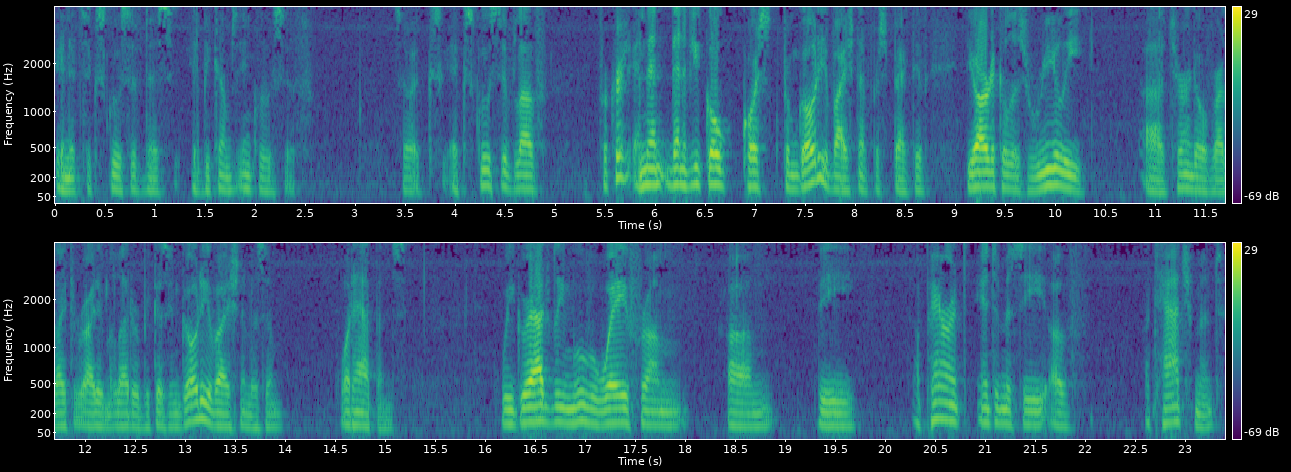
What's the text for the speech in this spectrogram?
in its exclusiveness, it becomes inclusive. So ex- exclusive love for Krishna. And then, then if you go, of course, from Gaudiya Vaishnava perspective, the article is really uh, turned over. I'd like to write him a letter because in Gaudiya Vaishnavism, what happens? We gradually move away from um, the apparent intimacy of attachment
